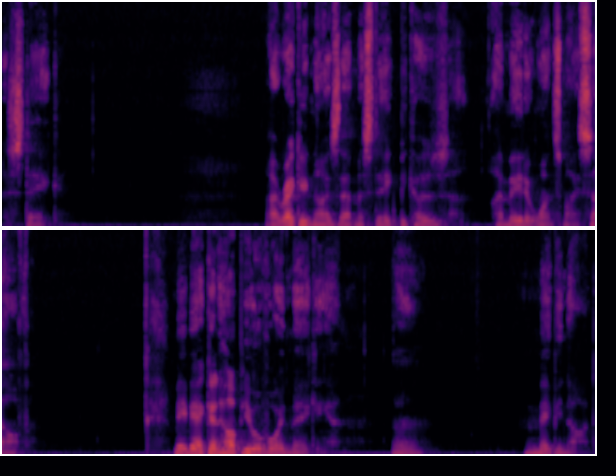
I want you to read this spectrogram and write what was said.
mistake. I recognize that mistake because I made it once myself. Maybe I can help you avoid making it. Uh, maybe not.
